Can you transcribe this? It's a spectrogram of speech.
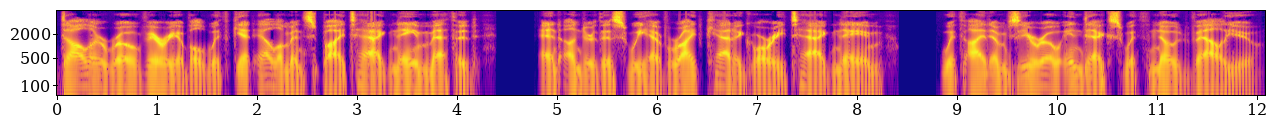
dollar $row variable with get elements by tag name method, and under this we have write category tag name, with item 0 index with node value.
